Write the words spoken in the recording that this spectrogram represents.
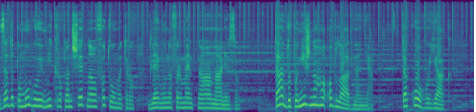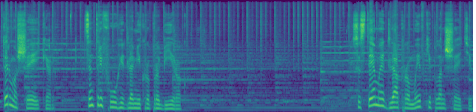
за допомогою мікропланшетного фотометру для імуноферментного аналізу та допоміжного обладнання, такого як термошейкер, центрифуги для мікропробірок, системи для промивки планшетів.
